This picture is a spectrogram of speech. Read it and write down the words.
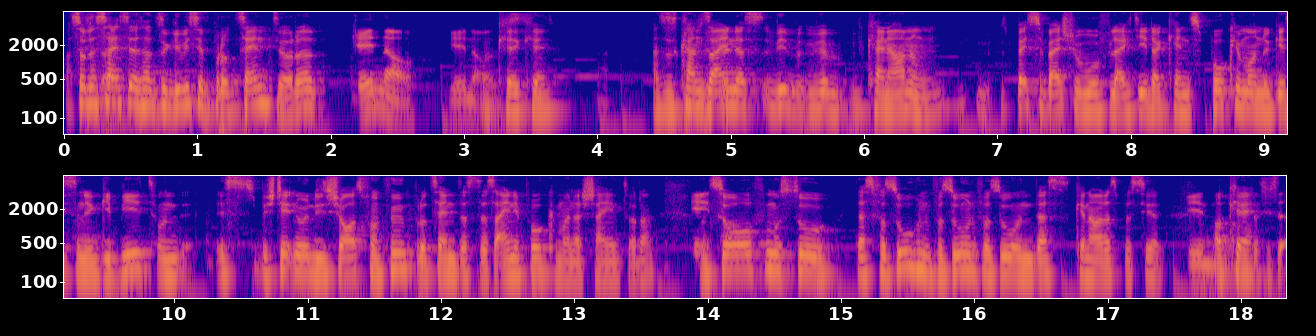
Achso, das heißt, es hat so gewisse Prozente, oder? Genau, genau. Okay, okay. Also es kann sein, dass, wir, wir, keine Ahnung, das beste Beispiel, wo vielleicht jeder kennt, ist Pokémon, du gehst in ein Gebiet und es besteht nur die Chance von 5%, dass das eine Pokémon erscheint, oder? Genau. Und so oft musst du das versuchen, versuchen, versuchen, dass genau das passiert. Genau. Okay. Das ist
